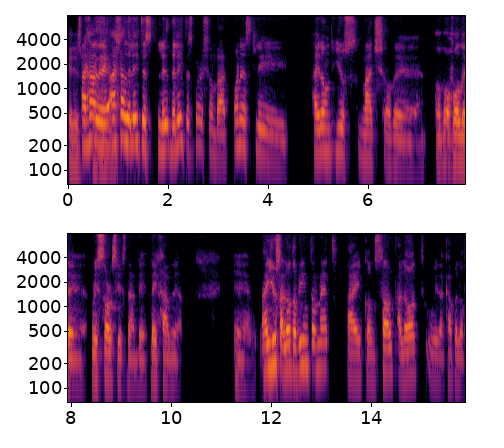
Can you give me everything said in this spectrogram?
it is. I have the I have the latest the latest version, but honestly, I don't use much of the of, of all the resources that they, they have there. Uh, I use a lot of internet. I consult a lot with a couple of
